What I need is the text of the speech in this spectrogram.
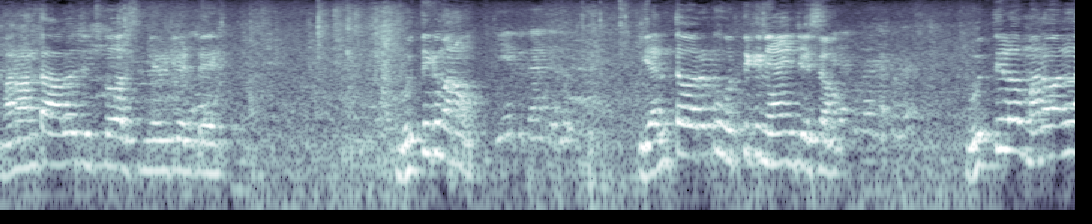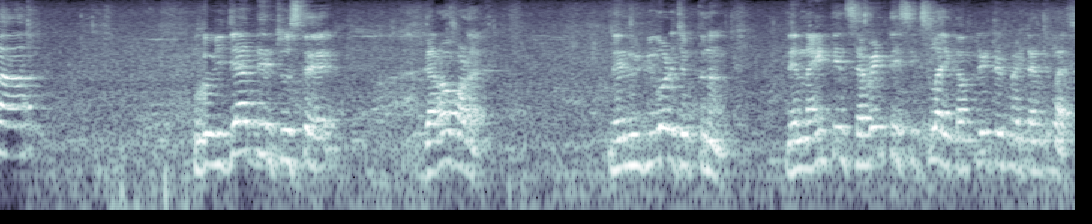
మనం అంతా ఆలోచించుకోవాల్సింది ఏమిటి అంటే బుద్ధికి మనం ఎంతవరకు వృత్తికి న్యాయం చేశాం? వృత్తిలో మన వల్ల ఒక విద్యార్థిని చూస్తే గర్వపడాలి. నేను ఇది కూడా చెప్తున్నాను. నేను నైన్టీన్ సెవెంటీ సిక్స్లో I completed my tenth class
